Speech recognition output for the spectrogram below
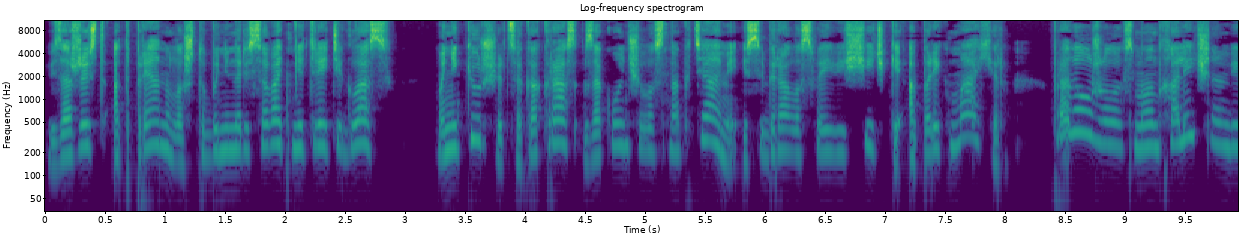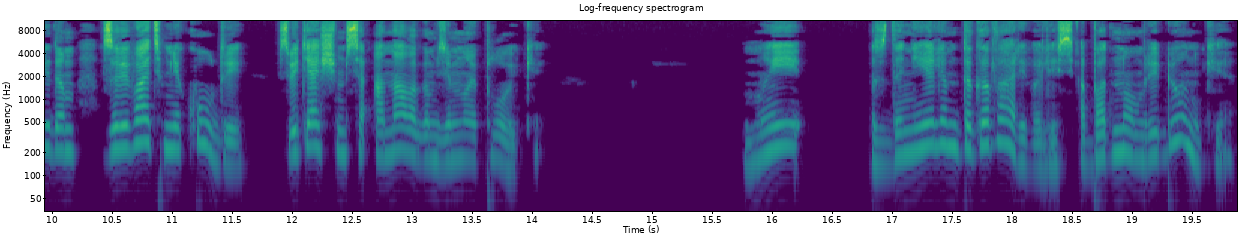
Визажист отпрянула, чтобы не нарисовать мне третий глаз. Маникюрщица как раз закончила с ногтями и собирала свои вещички, а парикмахер продолжила с меланхоличным видом завивать мне кудри, светящимся аналогом земной плойки. Мы с Даниэлем договаривались об одном ребенке,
